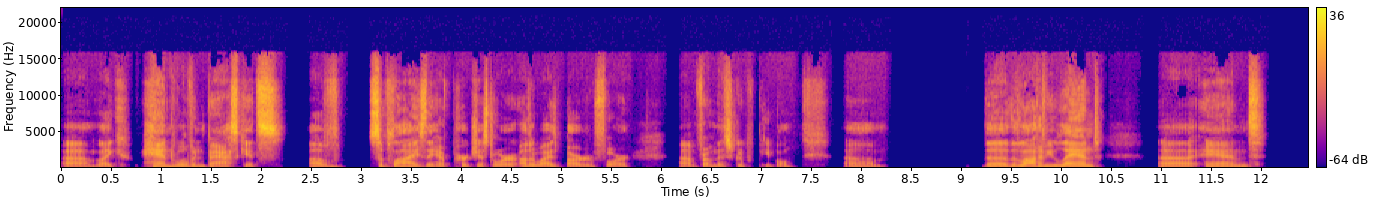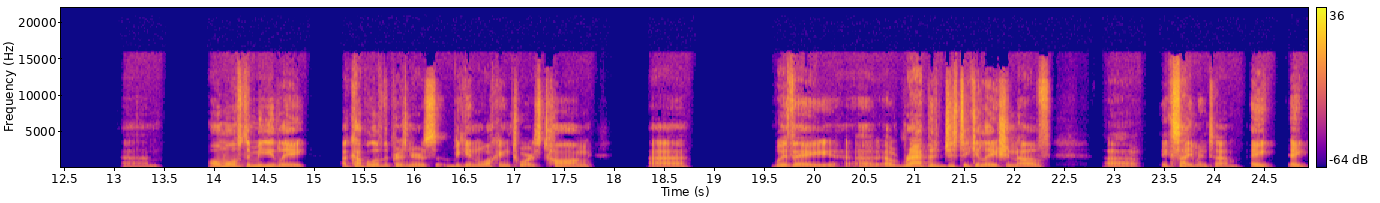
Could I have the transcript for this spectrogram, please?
um, like hand woven baskets of supplies they have purchased or otherwise bartered for uh, from this group of people. Um, the the lot of you land, uh, and um, almost immediately, a couple of the prisoners begin walking towards Tong, uh, with a, a a rapid gesticulation of uh, excitement. Um, a a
